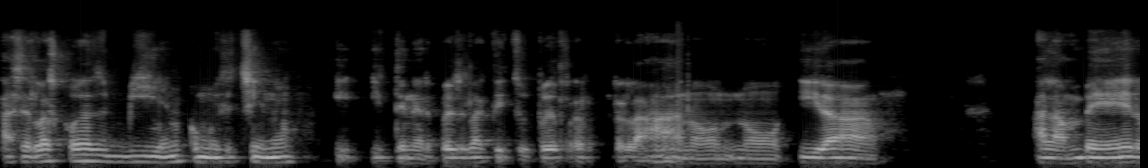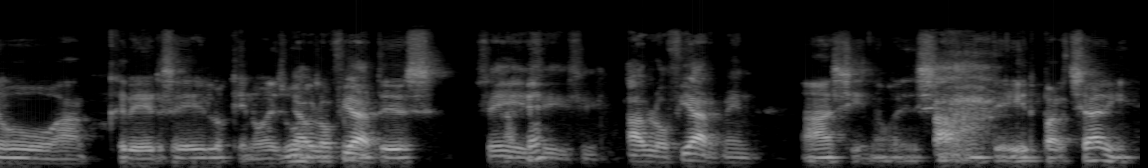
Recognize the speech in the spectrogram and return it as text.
hacer las cosas bien, como dice Chino, y, tener pues la actitud pues relajada, no, no ir a, a lamber o a creerse lo que no es uno. A sí, sí, sí. A men. Ah, sí, no, es ah. ir, parchar y,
